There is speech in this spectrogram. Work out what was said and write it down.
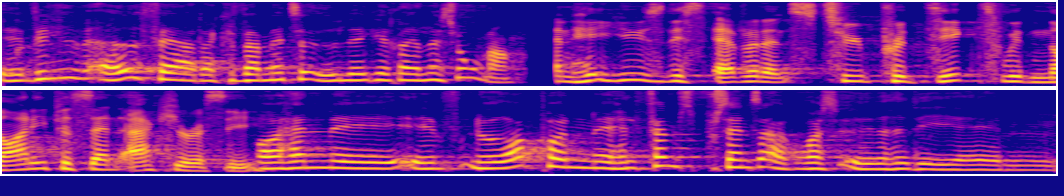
øh, hvilken adfærd, der kan være med til at ødelægge relationer. And he used this evidence to predict with 90% accuracy Og han øh, øh, nåede op på en øh, 90% akkurat, øh, hvad hedder det, øh,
